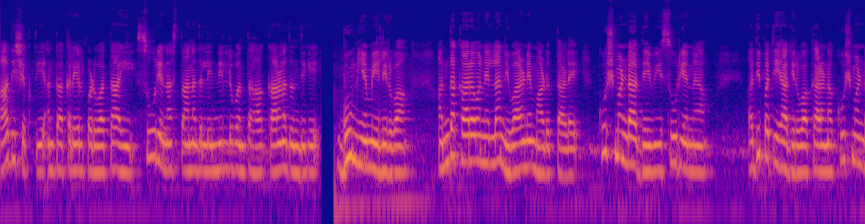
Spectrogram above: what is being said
ಆದಿಶಕ್ತಿ ಅಂತ ಕರೆಯಲ್ಪಡುವ ತಾಯಿ. ಸೂರ್ಯನ ಸ್ಥಾನದಲ್ಲಿ ನಿಲ್ಲುವಂತಹ ಕಾರಣದೊಂದಿಗೆ ಭೂಮಿಯ ಮೇಲಿರುವ ಅಂಧಕಾರವನ್ನೆಲ್ಲ ನಿವಾರಣೆ ಮಾಡುತ್ತಾಳೆ. ಕೂಷ್ಮಂಡಾ ದೇವಿ ಸೂರ್ಯನ ಅಧಿಪತಿಯಾಗಿರುವ ಕಾರಣ ಕೂಷ್ಮಂಡ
